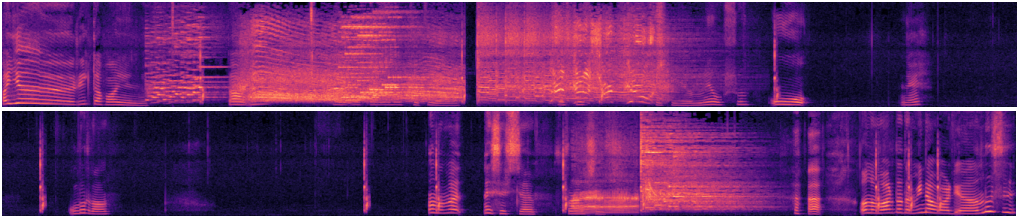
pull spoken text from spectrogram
Hayır. ilk defa yendim. Tamam evet, kötü ya. Get a sharp fuse! Çok iyi. Ne olsun? Oo. Ne? Olur lan. Ama ben ne seçsem? Fransız. Oğlum orada da Mina var ya. Nasıl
